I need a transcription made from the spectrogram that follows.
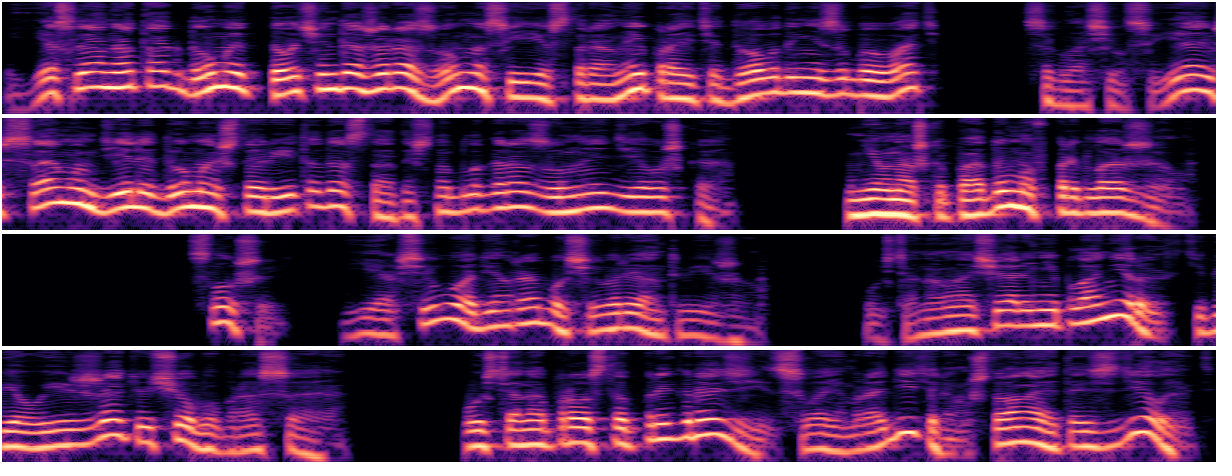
Если она так думает, то очень даже разумно с ее стороны про эти доводы не забывать. Согласился я и в самом деле думаю, что Рита достаточно благоразумная девушка. Немножко подумав, предложил. Слушай, я всего один рабочий вариант вижу. Пусть она вначале не планирует тебе уезжать, учебу бросая. Пусть она просто пригрозит своим родителям, что она это сделает,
